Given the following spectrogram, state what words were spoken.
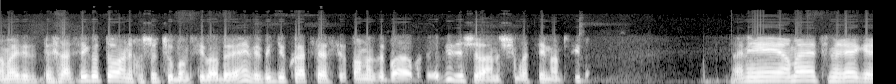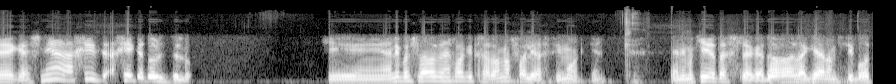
אמרתי, צריך להשיג אותו, אני חושבת שהוא במסיבה ברעים, ובדיוק רץ לי הסרטון הזה בטלוויזיה של האנשים רצים מהמסיבה. ואני אומר לעצמי, רגע, רגע, שנייה, הכי, הכי גדול זה לא. כי אני בשלב הזה, אני יכול להגיד לך, לא נפל לי האסימון, כן? כן. אני מכיר את אח שלי הגדול, להגיע למסיבות,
